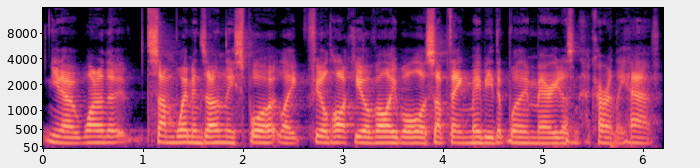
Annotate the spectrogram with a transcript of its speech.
you know one of the some women's only sport like field hockey or volleyball or something maybe that William Mary doesn't currently have.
